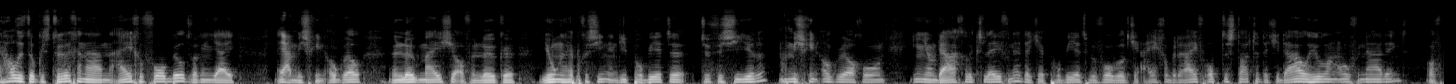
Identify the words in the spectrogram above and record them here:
haal dit ook eens terug naar een eigen voorbeeld waarin jij ja, misschien ook wel een leuk meisje of een leuke jongen hebt gezien en die probeert te, te versieren. Maar misschien ook wel gewoon in jouw dagelijks leven. Hè? Dat je probeert bijvoorbeeld je eigen bedrijf op te starten, dat je daar al heel lang over nadenkt. Of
